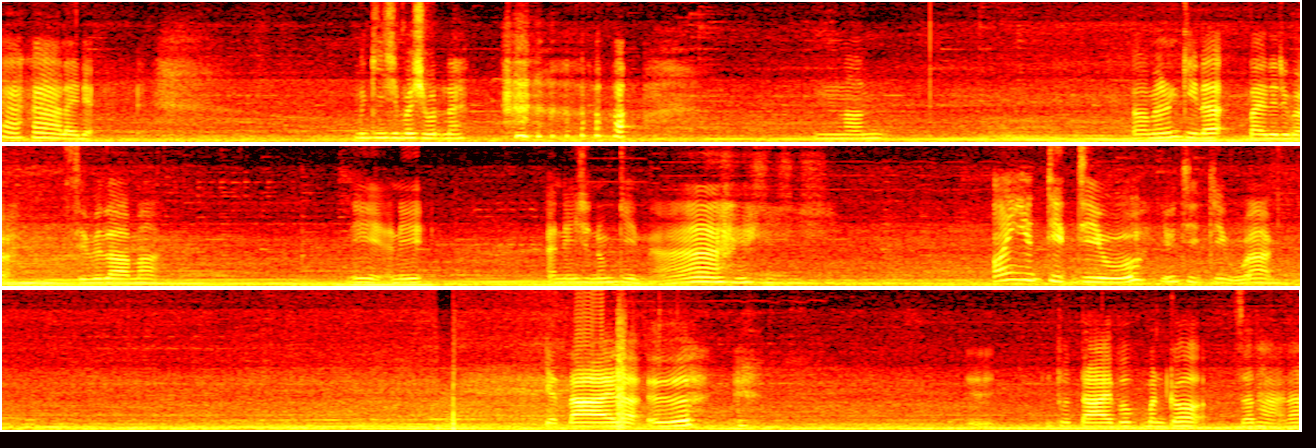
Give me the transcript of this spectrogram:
ฮ่าฮ่าอะไรเนี่ยเมื่อกี้ฉันประชดนะนั้นเออไม่ต้องกินแล้วไปเลยดีกว่าเสียเวลามาก นี่อันนี้ อันนี้ฉันต้องกินอ่า อ้อยยูจิจิ๋วยูจิจิ๋วมากอย่าตายล่ะ เออพอตายปุ๊บมันก็สถานะ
